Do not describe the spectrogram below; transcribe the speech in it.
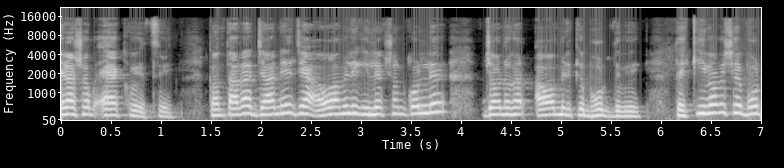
এরা সব এক হয়েছে। কারণ তারা জানে যে আওয়ামী লীগ ইলেকশন করলে জনগণ আওয়ামী লীগকে ভোট দেবে। তাই কীভাবে সে ভোট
